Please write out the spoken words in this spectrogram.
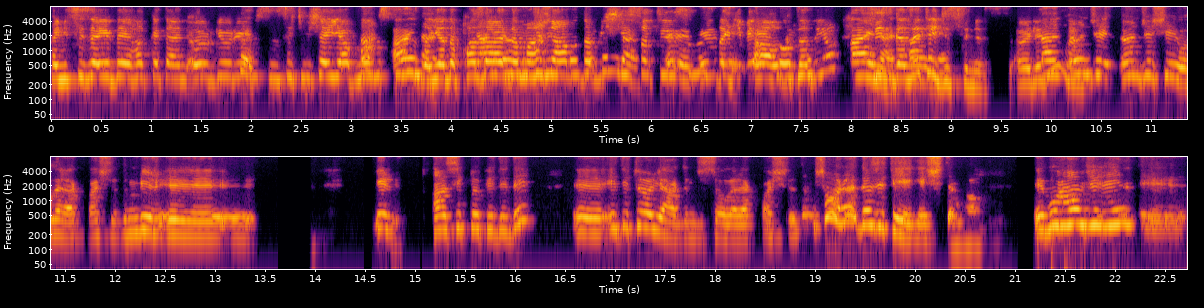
hani siz evde hakikaten örgü örüyor musunuz hiçbir şey yapmamışsınız da ya da pazarda yani manavda bir şey satıyorsunuz evet, da gibi evet, algılanıyor. Aynen, siz gazetecisiniz aynen. öyle ben değil mi? Önce, önce şey olarak başladım bir e, bir ansiklopedide e, editör yardımcısı olarak başladım. Sonra gazeteye geçtim. E, Burhan Feri'nin e,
